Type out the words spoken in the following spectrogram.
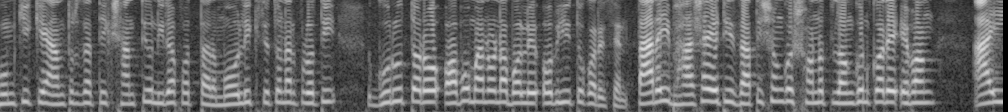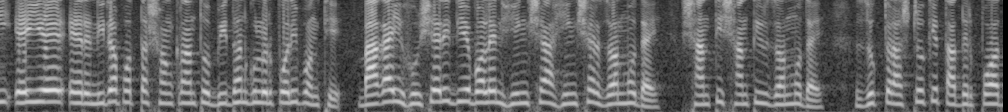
হুমকিকে আন্তর্জাতিক শান্তি ও নিরাপত্তার মৌলিক চেতনার প্রতি গুরুতর অবমাননা বলে অভিহিত করেছেন। তার এই ভাষায় এটি জাতিসংঘ সনদ লঙ্ঘন করে এবং আইএইএ এর নিরাপত্তা সংক্রান্ত বিধানগুলোর পরিপন্থী। বাগাই হুঁশিয়ারি দিয়ে বলেন, হিংসা হিংসার জন্ম দেয়। শান্তি শান্তির জন্ম দেয়। যুক্তরাষ্ট্রকে তাদের পথ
